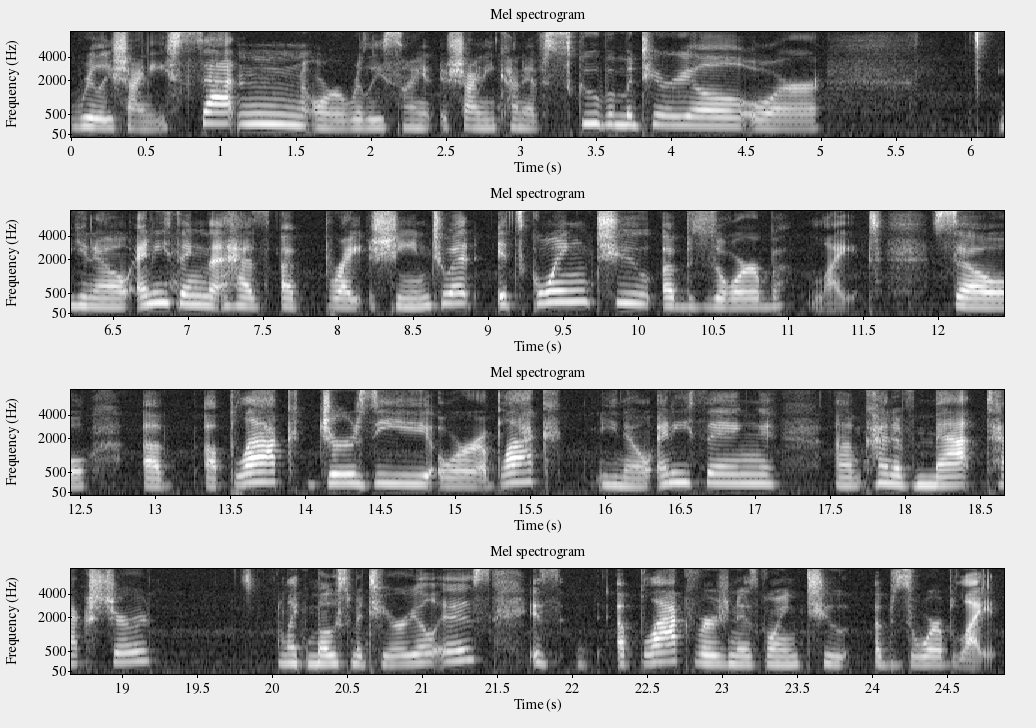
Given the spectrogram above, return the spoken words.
really shiny satin or a really shiny kind of scuba material or you know, anything that has a bright sheen to it, it's going to absorb light. So a, a black jersey or a black, you know, anything um, kind of matte texture like most material is is a black version is going to absorb light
